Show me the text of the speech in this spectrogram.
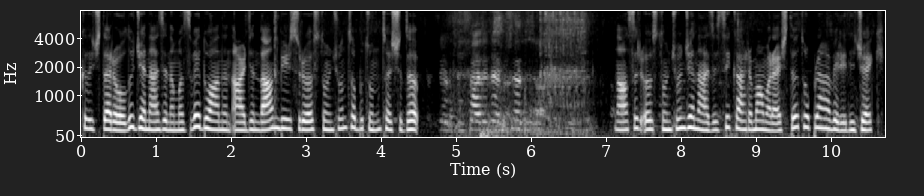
Kılıçdaroğlu cenaze namazı ve duanın ardından bir sürü Öztunç'un tabutunu taşıdı. Müsaade eder misiniz? Nasır Öztunç'un cenazesi Kahramanmaraş'ta toprağa verilecek.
